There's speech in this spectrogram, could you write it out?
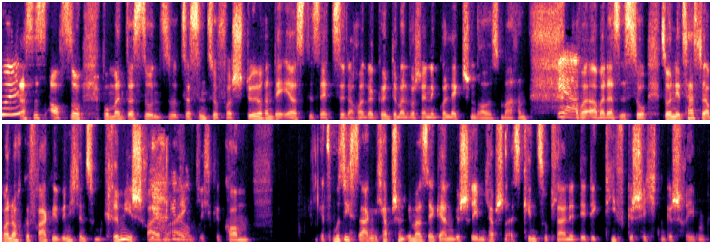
cool. Das ist auch so, wo man das so, so das sind so verstörende erste Sätze. Da, da könnte man wahrscheinlich eine Collection draus machen. Ja. Aber, aber das ist so. So, und jetzt hast du aber noch gefragt, wie bin ich denn zum Krimischreiben ja, genau. eigentlich gekommen? Jetzt muss ich sagen, ich habe schon immer sehr gern geschrieben. Ich habe schon als Kind so kleine Detektivgeschichten geschrieben,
